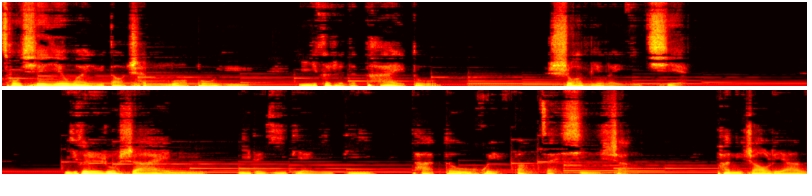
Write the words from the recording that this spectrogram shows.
从千言万语到沉默不语，一个人的态度说明了一切。一个人若是爱你，你的一点一滴。他都会放在心上，怕你着凉，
